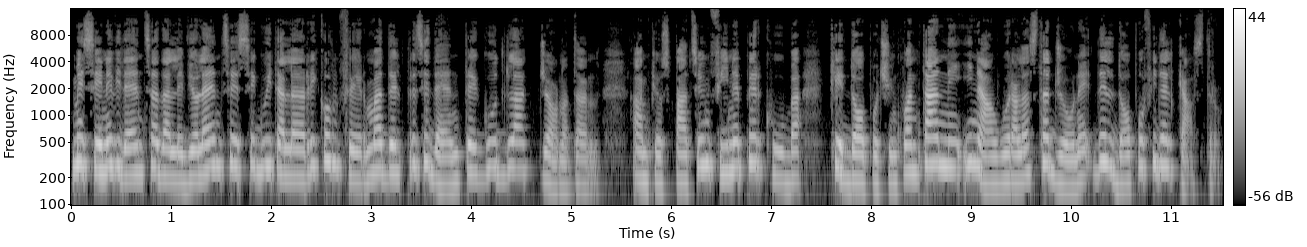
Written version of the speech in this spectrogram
messe in evidenza dalle violenze seguite alla riconferma del presidente Goodluck Jonathan. Ampio spazio infine per Cuba, che dopo 50 anni inaugura la stagione del dopo Fidel Castro.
